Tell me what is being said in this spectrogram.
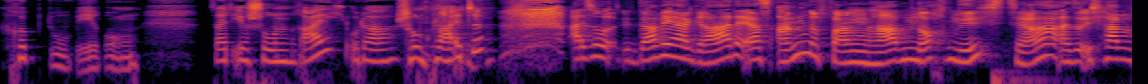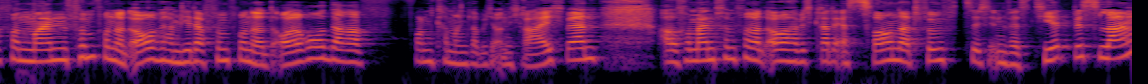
Kryptowährungen. Seid ihr schon reich oder schon pleite? Also, da wir ja gerade erst angefangen haben, noch nicht, ja. Also, ich habe von meinen 500 Euro, wir haben jeder 500 Euro, darauf Davon kann man, glaube ich, auch nicht reich werden. Aber von meinen 500 Euro habe ich gerade erst 250 investiert bislang,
